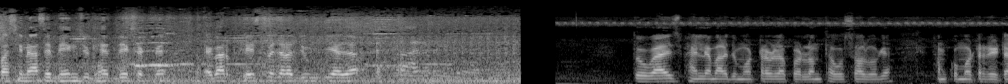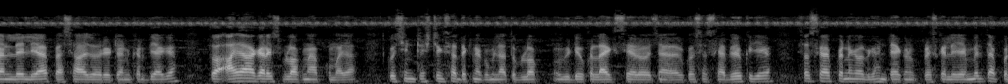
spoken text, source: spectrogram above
पसीना से भींग चुके हैं, देख सकते हैं। एक बार फेस पे जरा जूम किया जाए। तो गाइज़ फाइनली हमारा जो मोटर वाला प्रॉब्लम था, वो सॉल्व हो गया। हमको मोटर रिटर्न ले लिया, पैसा जो रिटर्न कर दिया गया। तो आया अगर इस ब्लॉग में आपको मज़ा। कुछ इंटरेस्टिंग सा देखने को मिला तो ब्लॉग वीडियो को लाइक शेयर और चैनल को सब्सक्राइब ज़रूर कीजिएगा। सब्सक्राइब करने के बाद घंटे प्रेस कर लीजिएगा। मिलता है आपको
